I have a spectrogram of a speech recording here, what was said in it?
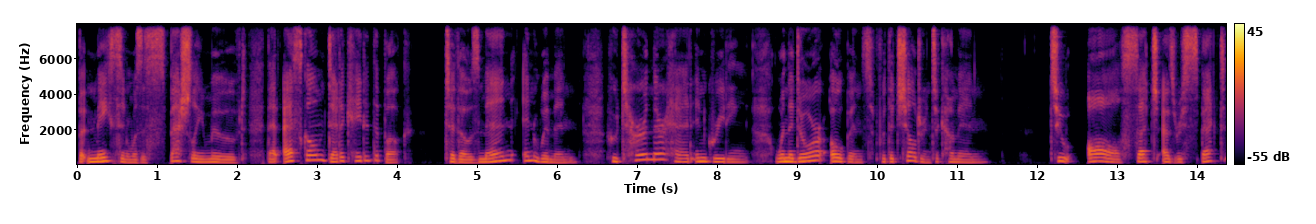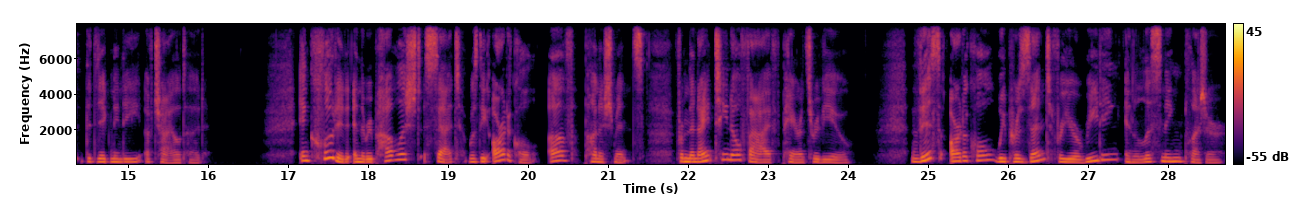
but Mason was especially moved that Escombe dedicated the book to those men and women who turn their head in greeting when the door opens for the children to come in, to all such as respect the dignity of childhood. Included in the republished set was the article of punishments from the 1905 Parents Review. This article we present for your reading and listening pleasure.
